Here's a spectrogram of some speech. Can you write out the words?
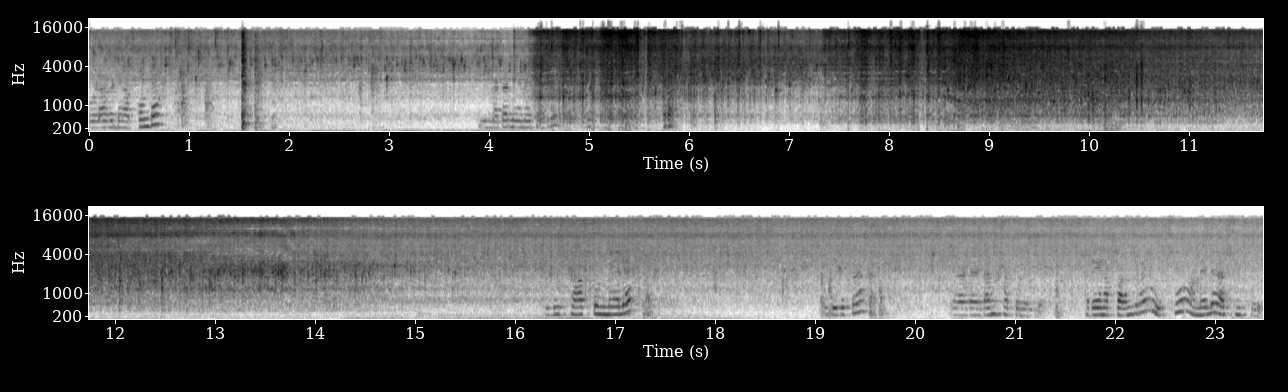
ಉಳ್ಳಾಗಡ್ಡಿ ಹಾಕ್ಕೊಂಡು ಈ ಮಟನ್ ಏನೈತೆ ಇದು ಇದು ಹಾಕೊಂಡ್ಮೇಲೆ ಇದಕ್ಕೆ ಎರಡು ಐಟಮ್ ಹಾಕೋಬೇಕು ಅದೇನಪ್ಪ ಅಂದ್ರೆ ಉಪ್ಪು, ಆಮೇಲೆ ಅರ್ಶಿನ ಪುಡಿ.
